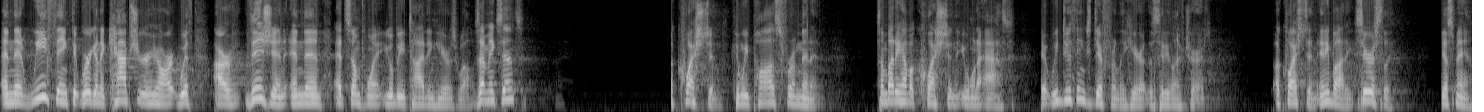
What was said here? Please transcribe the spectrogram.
and then we think that we're going to capture your heart with our vision, and then at some point you'll be tithing here as well. Does that make sense? A question. Can we pause for a minute? Somebody have a question that you want to ask? We do things differently here at the City Life Church. A question. Anybody? Seriously? Yes, ma'am.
